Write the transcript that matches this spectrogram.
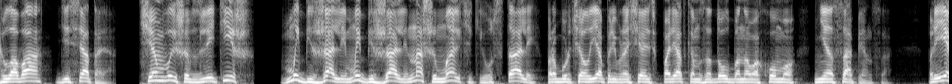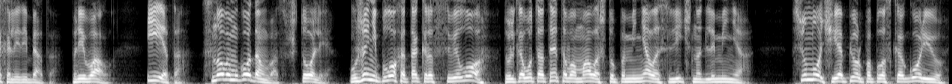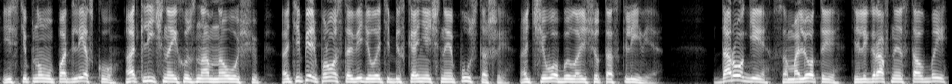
Глава 10. Чем выше взлетишь... Мы бежали, мы бежали, наши мальчики устали, пробурчал я, превращаясь в порядком задолбанного хомо неосапиенса. Приехали, ребята, привал. И это, с Новым годом вас, что ли? Уже неплохо так расцвело, только вот от этого мало что поменялось лично для меня. Всю ночь я пер по плоскогорью и степному подлеску, отлично их узнав на ощупь, а теперь просто видел эти бесконечные пустоши, от чего было еще тоскливее. Дороги, самолеты, телеграфные столбы.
